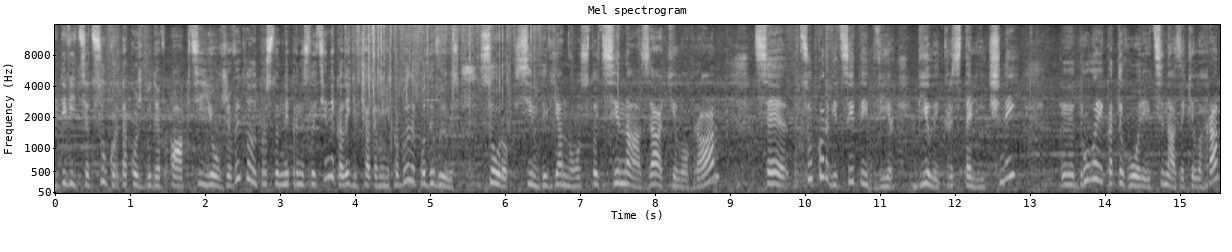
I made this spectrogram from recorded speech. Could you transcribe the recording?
І дивіться, цукор також буде в акції. Його вже виклали, просто не принесли цінник, але дівчата мені пробили, подивились. 47,90 ціна за кілограм. Це цукор від ситий двір, білий кристалічний. е, Другої категорії ціна за кілограм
